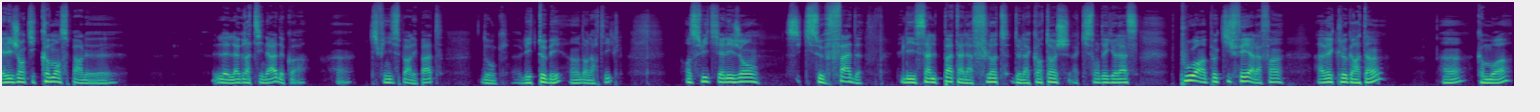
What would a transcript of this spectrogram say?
y a les gens qui commencent par le, la gratinade, quoi. Hein, qui finissent par les pâtes. Donc, les teubés, hein, dans l'article. Ensuite, il y a les gens qui se fadent les sales pâtes à la flotte de la cantoche qui sont dégueulasses pour un peu kiffer à la fin avec le gratin. hein, comme moi.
